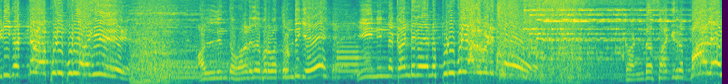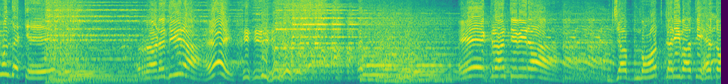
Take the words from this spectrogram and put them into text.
ಇಡೀ ಬೆಟ್ಟವೇ ಪುಡಿ ಪುಡಿಯಾಗಿ. ಅಲ್ಲಿಂದ ಹೊರಡದೆ ಬರುವ ತುಂಡಿಗೆ ಈ ನಿನ್ನ ಗಂಡದೆಯನ್ನು ಪುಡಿ ಪುಡಿಯಾಗಿ ಬಿಡುತ್ತೆ. ಗಂಡ ಸಾಕಿದ್ರೆ ಬಾಲೆ ಮುಂದಕ್ಕೆ. ರಣಧೀರ ಏ ಕ್ರಾಂತಿವೀರ. जब मौत करीब आती है तो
